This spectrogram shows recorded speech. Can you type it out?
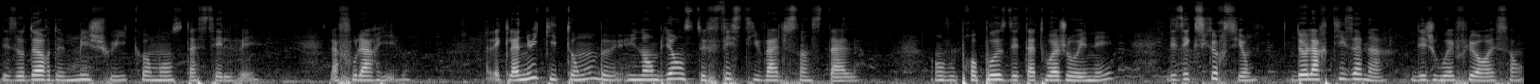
Des odeurs de méchoui commencent à s'élever. La foule arrive. Avec la nuit qui tombe, une ambiance de festival s'installe. On vous propose des tatouages au des excursions, de l'artisanat, des jouets fluorescents.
